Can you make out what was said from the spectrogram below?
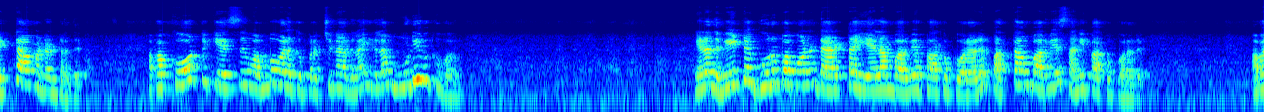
எட்டாம் இடம்ன்றது. அப்ப கோர்ட்டு கேஸ் வம்பு வழக்கு பிரச்சனை அதெல்லாம் இதெல்லாம் முடிவுக்கு வரும். ஏன்னா அந்த வீட்டை குரு பகவானும் டைரக்டா ஏழாம் பார்வையா பார்க்க போறாரு. பத்தாம் பார்வையா சனி பார்க்க போறாரு. அப்ப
